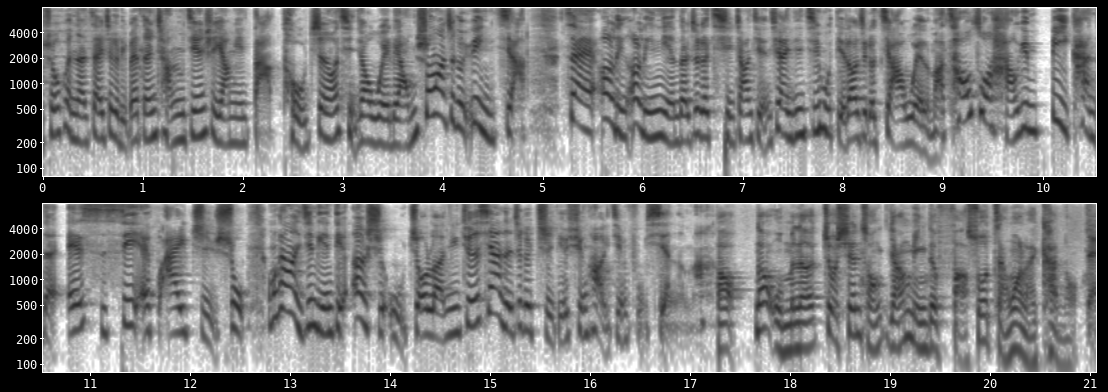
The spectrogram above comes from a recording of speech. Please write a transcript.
说会呢，在这个礼拜登场。那么今天是阳明打头阵，我请教微良。我们说到这个运价，在二零二零年的这个起涨点，现在已经几乎跌到这个价位了嘛？操作航运必看的 SCFI 指数，我们看到已经连跌二十五周了。你觉得现在的这个止跌讯号已经浮现了吗？好，那我们呢就先从阳明的法说展望来看哦。对，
